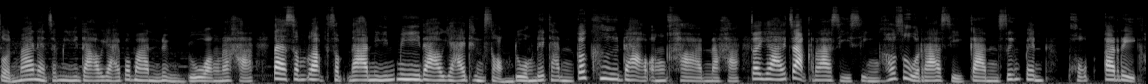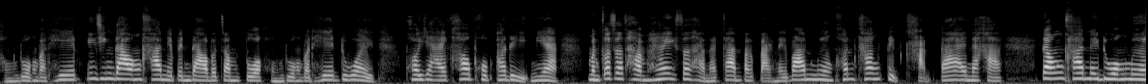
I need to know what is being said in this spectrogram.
ส่วนมากเนี่ยจะมีดาวย้ายประมาณ 1 ดวงนะคะ แต่สำหรับสัปดาห์นี้มีดาวย้ายถึง 2 ดวงด้วยกัน ก็คือดาวอังคารนะคะ จะย้ายจากราศีสิงห์เข้าสู่ราศีกัน ซึ่งเป็นภพอริของดวงประเทศ จริง ๆ ดาวอังคารเนี่ยเป็นดาวประจำตัวของดวงประเทศด้วย พอย้ายเข้าพบอริเนี่ยมันก็จะทำให้สถานการณ์ต่างๆ ในบ้านเมืองค่อนข้างติดขัดได้นะคะ ดาวอังคารในดวงเมือง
